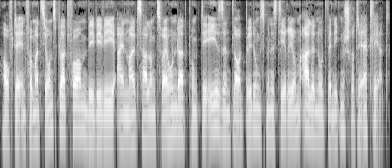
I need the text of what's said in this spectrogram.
Auf der Informationsplattform www.einmalzahlung200.de sind laut Bildungsministerium alle notwendigen Schritte erklärt.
